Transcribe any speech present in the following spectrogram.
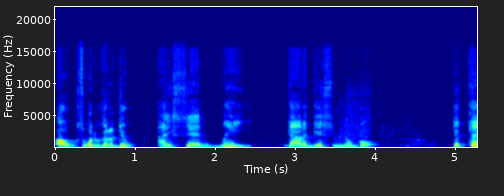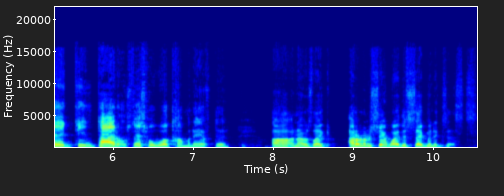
Oh, so what are we gonna do? I said we gotta get some new gold. The tag team titles, that's what we're coming after. Uh, and I was like, I don't understand why this segment exists.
